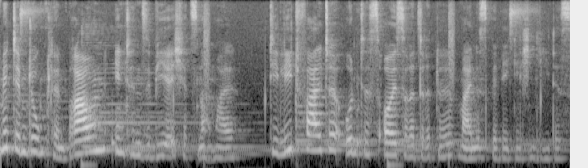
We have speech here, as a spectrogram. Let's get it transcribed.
Mit dem dunklen Braun intensiviere ich jetzt nochmal die Lidfalte und das äußere Drittel meines beweglichen Lides.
